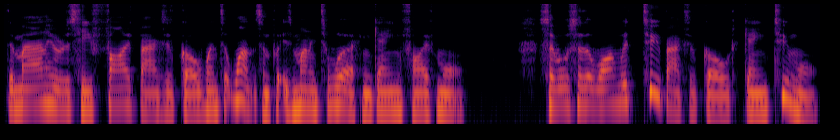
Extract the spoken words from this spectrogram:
The man who received five bags of gold went at once and put his money to work and gained five more. So also the one with two bags of gold gained two more.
